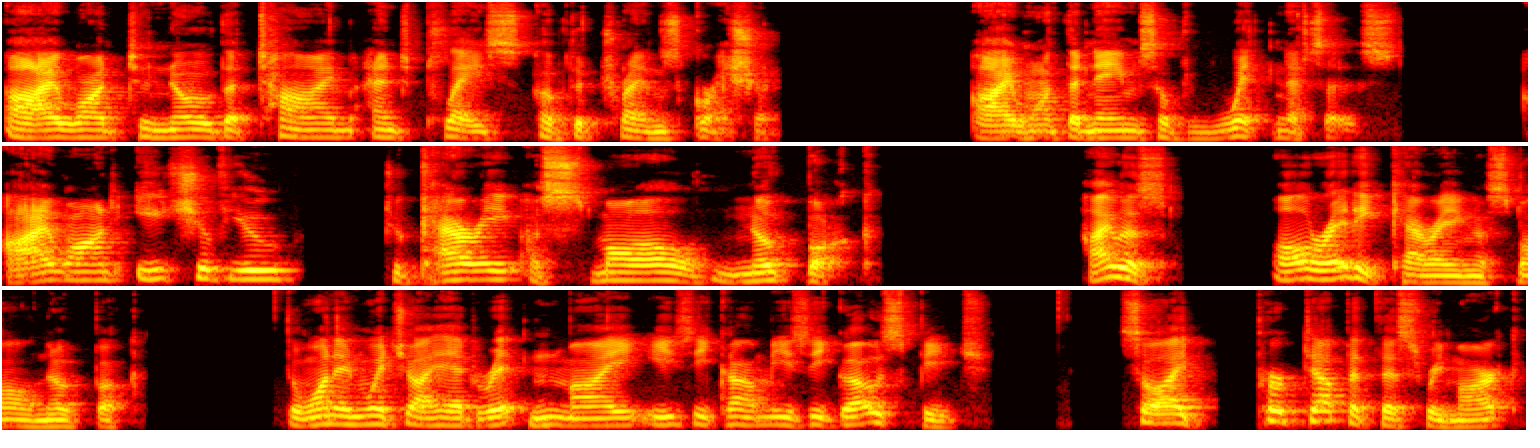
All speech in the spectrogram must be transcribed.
I want to know the time and place of the transgression. I want the names of witnesses. I want each of you to carry a small notebook. I was already carrying a small notebook, the one in which I had written my Easy Come, Easy Go speech. So I perked up at this remark,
